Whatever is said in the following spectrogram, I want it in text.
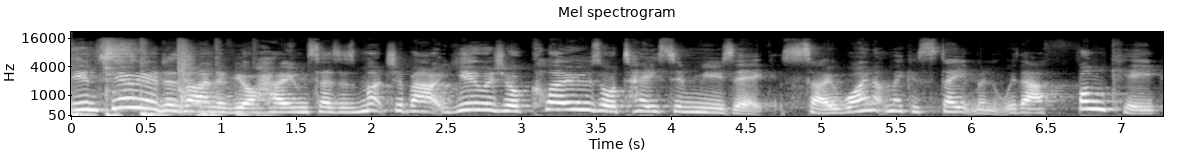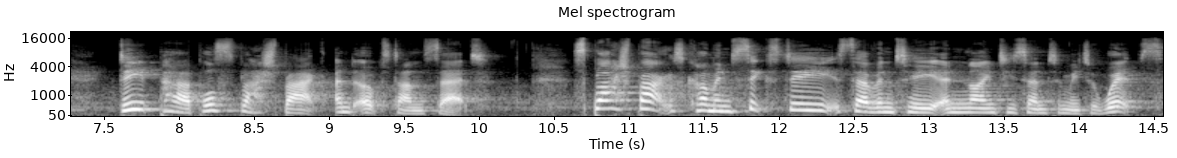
The interior design of your home says as much about you as your clothes or taste in music, so why not make a statement with our funky deep purple splashback and upstand set. Splashbacks come in 60, 70 and 90 centimetre widths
